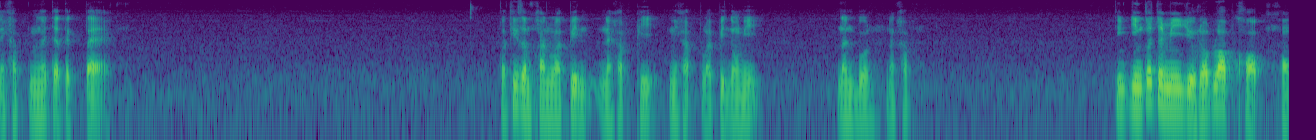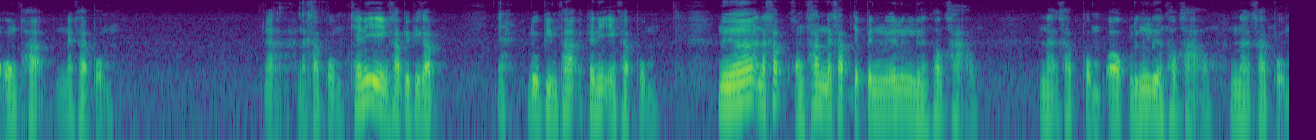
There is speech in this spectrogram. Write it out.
นะครับเนื้อจะแตกๆแล้วที่สำคัญรอยปิ้นนะครับพี่นี่ครับรอยปิ้นตรงนี้ด้านบนนะครับ จริงๆก็จะมีอยู่รอบๆขอบขององค์พระนะครับผมอ่านะครับผมแค่นี้เองครับพี่ๆครับนะดูพิมพ์พระแค่นี้เองครับผมเนื้อนะครับของท่านนะครับจะเป็นเนื้อเหลืองๆขาวๆนะครับ ผมออกเหลืองๆขาวๆนะครับผม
